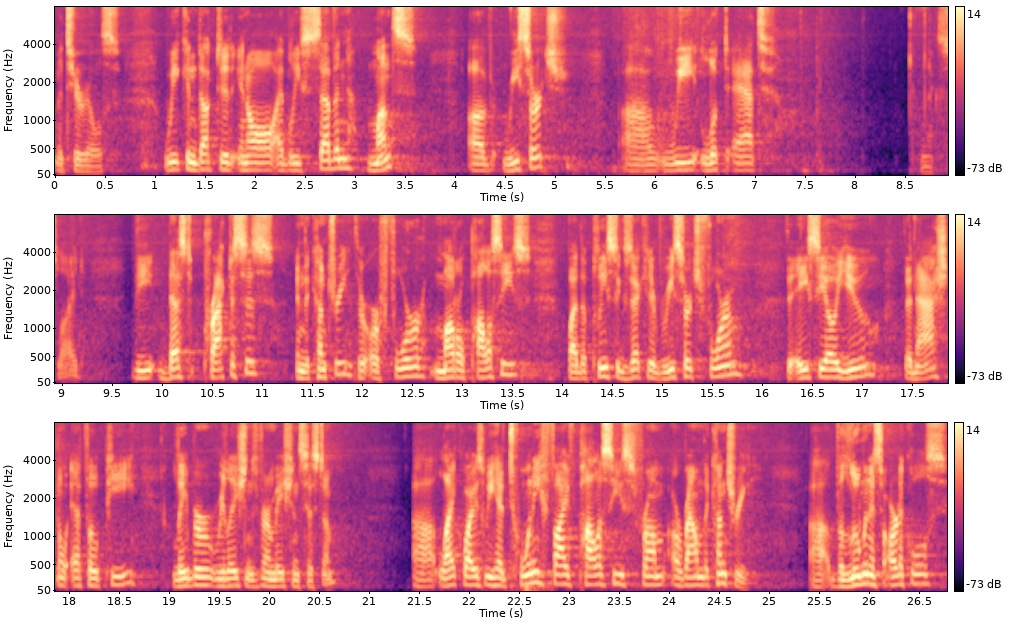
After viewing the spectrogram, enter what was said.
materials. We conducted, in all, I believe, seven months of research. Uh, we looked at, next slide, the best practices in the country. There are four model policies by the Police Executive Research Forum the ACLU, the National FOP, Labor Relations Information System. Uh, likewise, we had 25 policies from around the country, uh, voluminous articles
